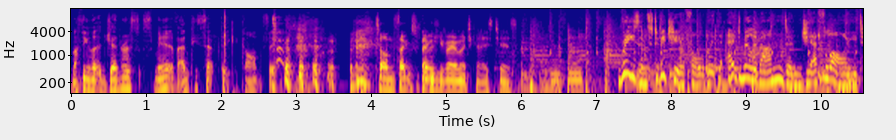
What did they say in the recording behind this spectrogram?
Nothing that a generous smear of antiseptic can't fix. Tom, thanks for Thank coming. you very much, guys. Cheers. Reasons to be cheerful with Ed Miliband and Geoff Lloyd.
